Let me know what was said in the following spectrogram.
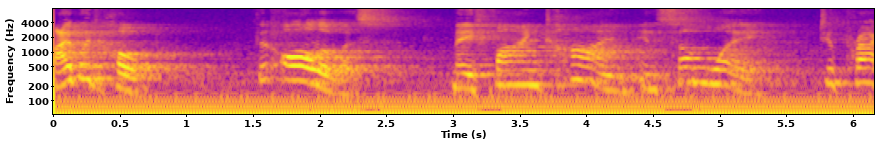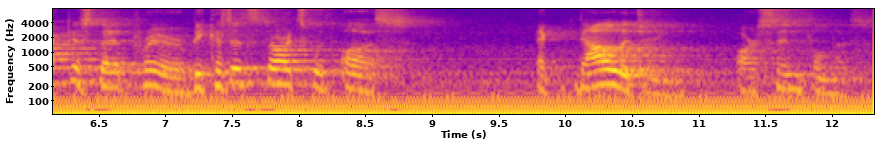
I would hope that all of us may find time in some way to practice that prayer because it starts with us acknowledging our sinfulness.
